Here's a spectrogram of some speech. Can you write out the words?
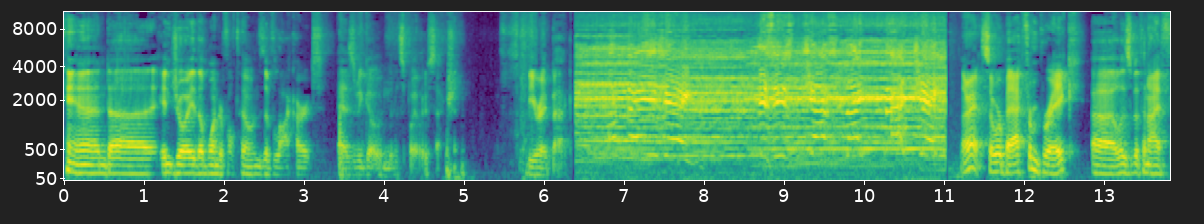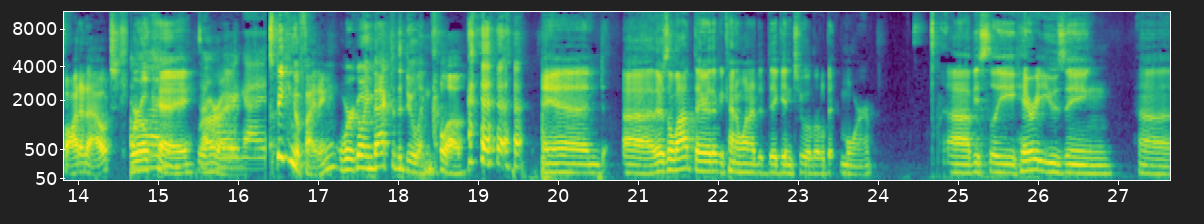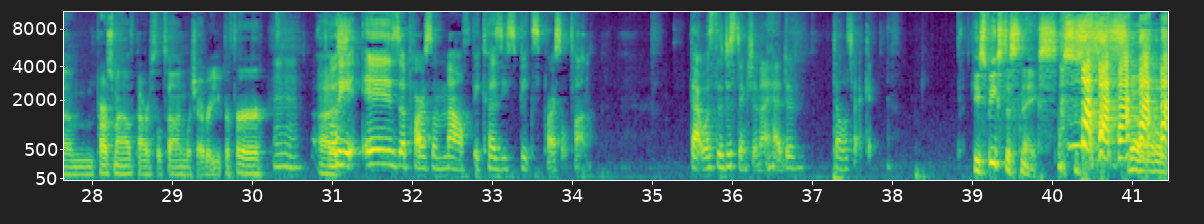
and uh, enjoy the wonderful tones of Lockhart as we go into the spoiler section. Be right back. All right, so we're back from break. Uh, Elizabeth and I fought it out. We're okay. We're all right. guys. Speaking of fighting, we're going back to the dueling club, and uh, there's a lot there that we kind of wanted to dig into a little bit more. Uh, obviously, Harry using um, Parselmouth, parcel tongue, whichever you prefer. Uh, Mm-hmm. well, he is a Parselmouth because he speaks Parseltongue. That was the distinction. I had to double check it. He speaks to snakes. so,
